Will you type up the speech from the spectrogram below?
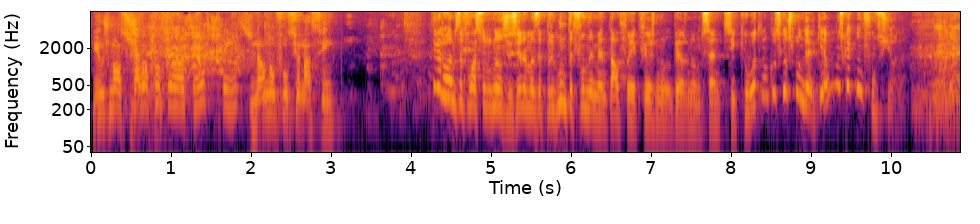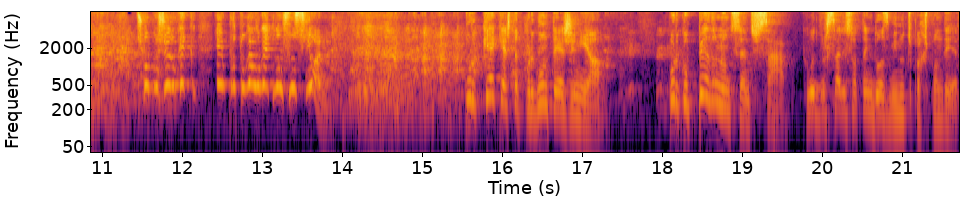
E os nossos Já não jovens... funcionou assim em outros países? Não, não funciona assim. Agora vamos a falar sobre o não funciona, mas a pergunta fundamental foi a que fez no Pedro Nuno Santos e que o outro não conseguiu responder, que é, mas o que é que não funciona? Desculpa, senhor, o que é que... Em Portugal, o que é que não funciona? Porquê é que esta pergunta é genial? Porque o Pedro Nuno Santos sabe que o adversário só tem 12 minutos para responder.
